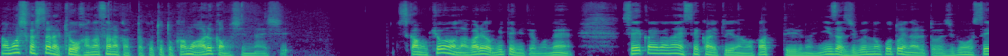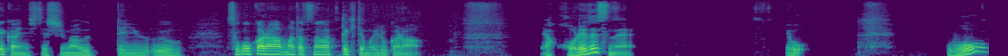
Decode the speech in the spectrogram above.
まあ、もしかしたら今日話さなかったこととかもあるかもしれないし、しかも今日の流れを見てみてもね、正解がない世界というのは分かっているのに、いざ自分のことになると自分を正解にしてしまうっていう、そこからまた繋がってきてもいるから、いや、これですね。よ。お？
